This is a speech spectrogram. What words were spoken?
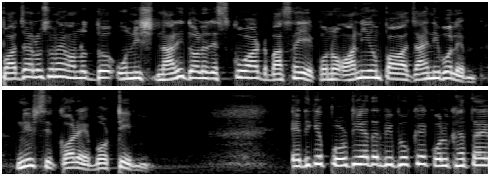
পর্যালোচনায় অনূর্ধ্ব উনিশ নারী দলের স্কোয়াড বাছাইয়ে কোনো অনিয়ম পাওয়া যায়নি বলে নিশ্চিত করে বোর্ড টিম। এদিকে প্রোটিয়াদের বিপক্ষে কলকাতায়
